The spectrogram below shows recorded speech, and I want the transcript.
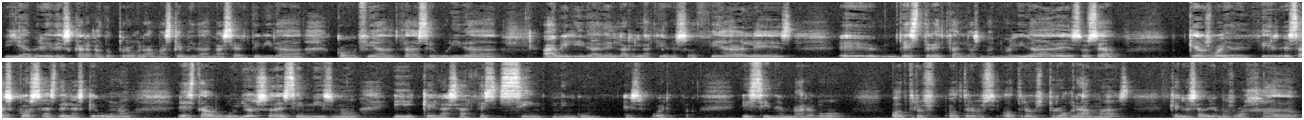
y habré descargado programas que me dan asertividad, confianza, seguridad, habilidad en las relaciones sociales, eh, destreza en las manualidades, o sea, ¿qué os voy a decir? Esas cosas de las que uno está orgulloso de sí mismo y que las haces sin ningún esfuerzo. Y sin embargo, otros, otros, otros programas que nos habremos bajado,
